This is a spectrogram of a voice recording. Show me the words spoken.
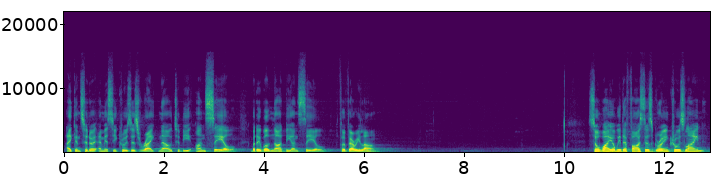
I consider MSC Cruises right now to be on sale, but it will not be on sale for very long. So, why are we the fastest growing cruise line?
